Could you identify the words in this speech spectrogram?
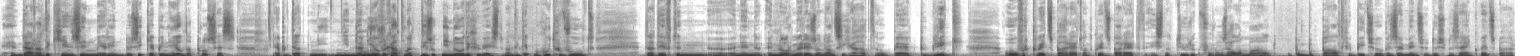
En daar had ik geen zin meer in. Dus ik heb in heel dat proces heb ik dat niet, niet daar niet over gehad, maar het is ook niet nodig geweest. Want ik heb me goed gevoeld. Dat heeft een, eh, een enorme resonantie gehad, ook bij het publiek, over kwetsbaarheid. Want kwetsbaarheid is natuurlijk voor ons allemaal op een bepaald gebied zo. We zijn mensen, dus we zijn kwetsbaar.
